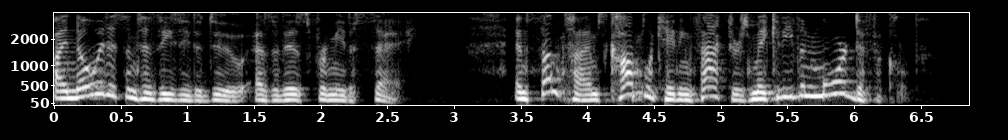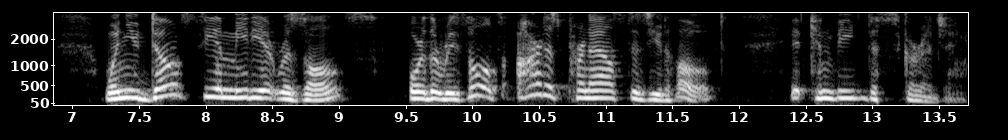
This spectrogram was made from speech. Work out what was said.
I know it isn't as easy to do as it is for me to say, and sometimes complicating factors make it even more difficult. When you don't see immediate results, or the results aren't as pronounced as you'd hoped, it can be discouraging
